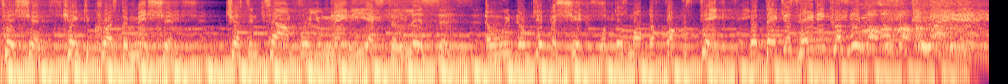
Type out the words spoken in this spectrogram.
Competition came to crush the mission. Just in time for you maniacs to listen. And we don't give a shit what those motherfuckers think. But they just hating cause we motherfucking made it.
